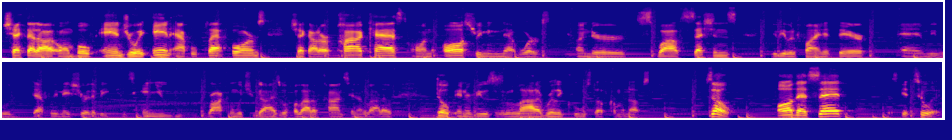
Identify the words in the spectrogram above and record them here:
Check that out on both Android and Apple platforms. Check out our podcast on all streaming networks under Suave Sessions. You'll be able to find it there. And we will definitely make sure that we continue rocking with you guys with a lot of content, a lot of dope interviews. There's a lot of really cool stuff coming up. So, all that said, let's get to it.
